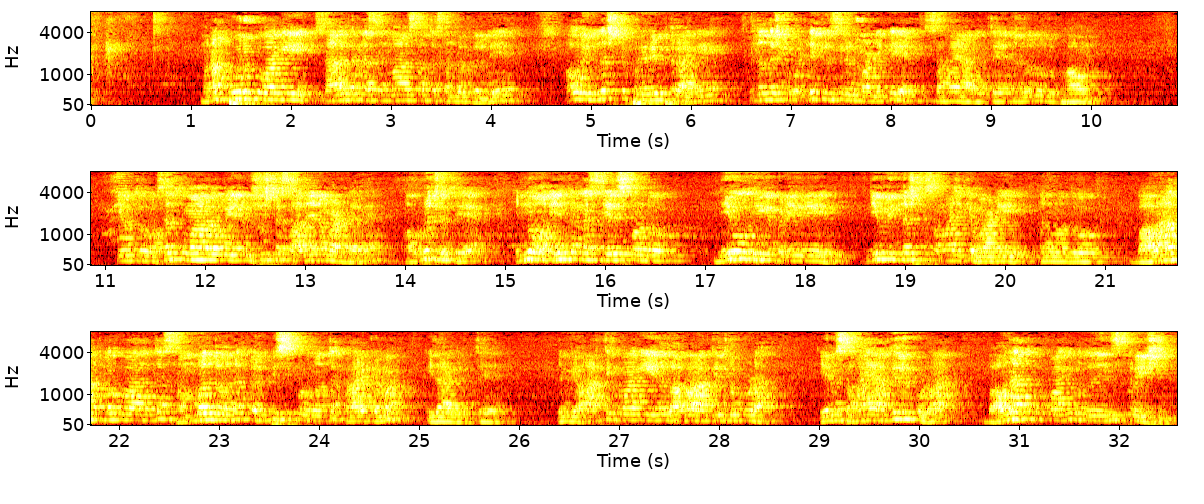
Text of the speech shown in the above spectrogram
ಮನಪೂರ್ವಕವಾಗಿ ಸಾಧಕರನ್ನ ಸನ್ಮಾನಿಸುವಂತ ಸಂದರ್ಭದಲ್ಲಿ ಅವರು ಇನ್ನಷ್ಟು ಪ್ರೇರಿತರಾಗಿ, ಇನ್ನೊಂದಷ್ಟು ಒಳ್ಳೆ ಕೆಲಸಗಳು ಮಾಡಲಿಕ್ಕೆ ಸಹಾಯ ಆಗುತ್ತೆ ಅನ್ನೋದು ಒಂದು ಭಾವನೆ. ಇವತ್ತು ವಸಂತ್ ಕುಮಾರ್ ಅವರು ಏನು ವಿಶಿಷ್ಟ ಸಾಧನೆ ಮಾಡಿದರೆ ಅವರ ಜೊತೆ ಇನ್ನೂ ಅನೇಕರನ್ನ ಸೇರಿಸಿಕೊಂಡು ನೀವು ಹೀಗೆ ಬೆಳೆಯಿರಿ, ನೀವು ಇನ್ನಷ್ಟು ಸಮಾಜಕ್ಕೆ ಮಾಡಿ ಅನ್ನೋ ಒಂದು ಭಾವನಾತ್ಮಕವಾದಂತ ಸಂಬಂಧವನ್ನು ಕಲ್ಪಿಸಿಕೊಡುವಂತ ಕಾರ್ಯಕ್ರಮ ಇದಾಗಿರುತ್ತೆ. ನಿಮಗೆ ಆರ್ಥಿಕವಾಗಿ ಏನು ಲಾಭ ಆಗ್ತಿದ್ರು ಕೂಡ, ಏನು ಸಹಾಯ ಆಗ್ತಿದ್ರು ಕೂಡ ಭಾವನಾತ್ಮಕವಾಗಿ ಒಂದು ಇನ್ಸ್ಪಿರೇಷನ್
